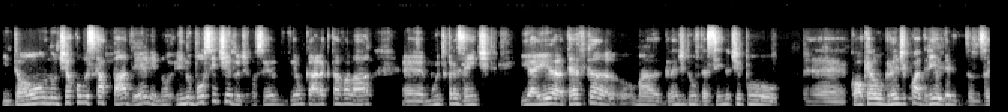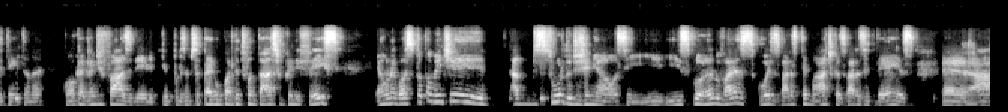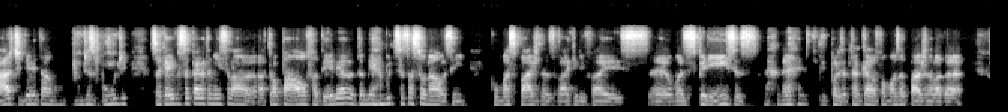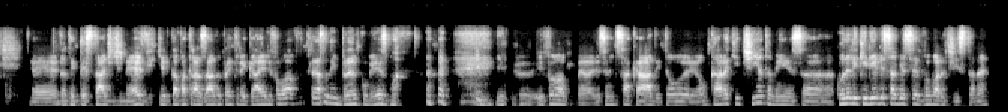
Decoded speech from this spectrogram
Então não tinha como escapar dele, no, e no bom sentido, de você ver um cara que estava lá é, muito presente. E aí até fica uma grande dúvida assim do tipo é, qual que é o grande quadrinho dele dos anos 80, né? Qual que é a grande fase dele? Porque, por exemplo, você pega o Quarteto Fantástico que ele fez, é um negócio totalmente absurdo de genial, assim, e, e explorando várias coisas, várias temáticas, várias ideias. É, a arte dele tá um, um, desbunde. Só que aí você pega também, sei lá, a tropa alfa dele é, também é muito sensacional, assim, com umas páginas lá que ele faz é, umas experiências, né? Por exemplo, tem aquela famosa página lá da, é, da tempestade de neve, que ele estava atrasado para entregar, e ele falou, ah, vou entregar tudo em branco mesmo. e, e, foi uma é, excelente sacada. Então, é um cara que tinha também essa. Quando ele queria, ele sabia ser vanguardista, né?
